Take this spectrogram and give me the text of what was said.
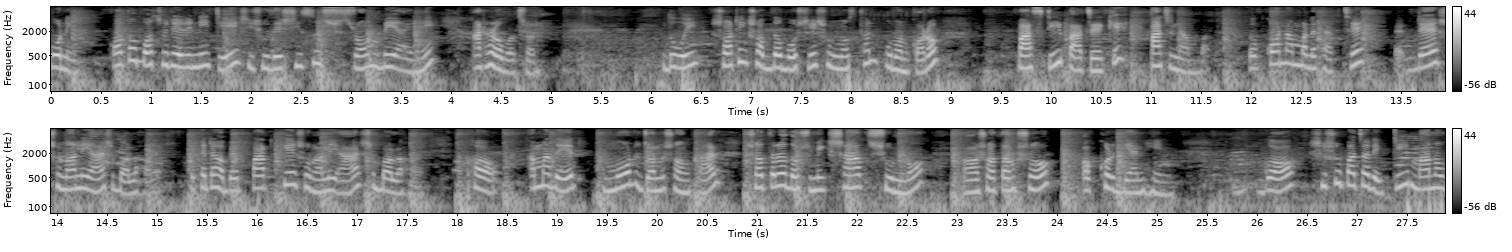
গণিত কত বছরের নিচে শিশুদের শিশু শ্রম বেআইনি আঠারো বছর? দুই, সঠিক শব্দ বসিয়ে শূন্যস্থান পূরণ করো। পাঁচটি, পাঁচ একে পাঁচ নাম্বার। তো ক নাম্বারে থাকছে ড্যাশ সোনালি আঁশ বলা হয়। এখানে হবে পাটকে সোনালি আঁশ বলা হয়। খ, আমাদের মোট জনসংখ্যার সতেরো দশমিক সাত শূন্য শতাংশ অক্ষর জ্ঞানহীন। গ, শিশু পাচার একটি মানব,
